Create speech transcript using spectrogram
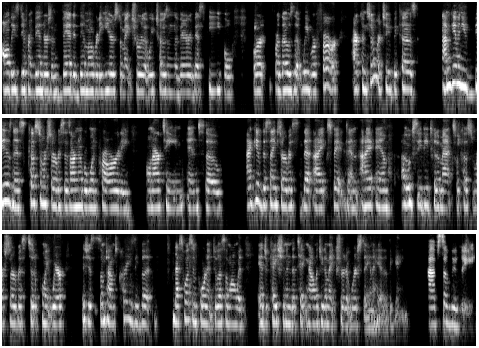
all these different vendors and vetted them over the years to make sure that we've chosen the very best people for for those that we refer our consumer to because I'm giving you business. Customer service is our number one priority on our team. And so I give the same service that I expect. And I am OCD to the max with customer service to the point where it's just sometimes crazy, but that's what's important to us, along with education and the technology to make sure that we're staying ahead of the game. Absolutely.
